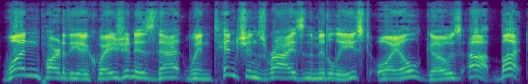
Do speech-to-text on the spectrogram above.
One part of the equation is that when tensions rise in the Middle East, oil goes up. But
